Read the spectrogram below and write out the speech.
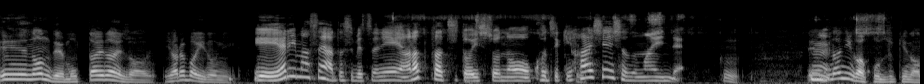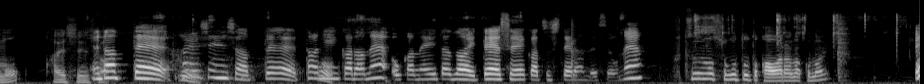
えー、なんで？もったいないじゃん。やればいいのに。いや、やりません。私別に、あなたたちと一緒の古事記配信者じゃないんで。え、うん何が小きなの？配信者。え、だって、うん配信者って他人からね、お金いただいて生活してるんですよね。普通の仕事と変わらなくない？え、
